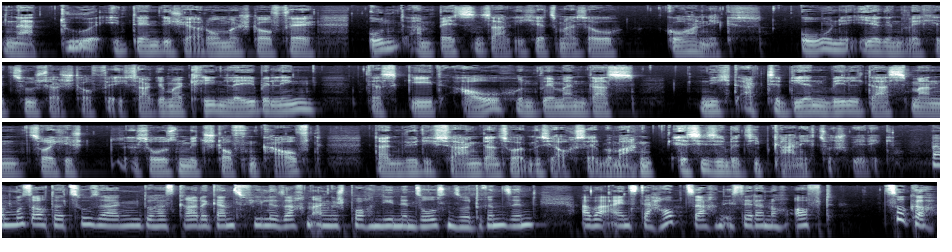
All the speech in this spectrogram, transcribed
naturidentische Aromastoffe und am besten sage ich jetzt mal so, gar nichts. Ohne irgendwelche Zusatzstoffe. Ich sage immer Clean Labeling, das geht auch und wenn man das nicht akzeptieren will, dass man solche Soßen mit Stoffen kauft, dann würde ich sagen, dann sollte man sie auch selber machen. Es ist im Prinzip gar nicht so schwierig. Man muss auch dazu sagen, du hast gerade ganz viele Sachen angesprochen, die in den Soßen so drin sind. Aber eins der Hauptsachen ist ja dann noch oft Zucker.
